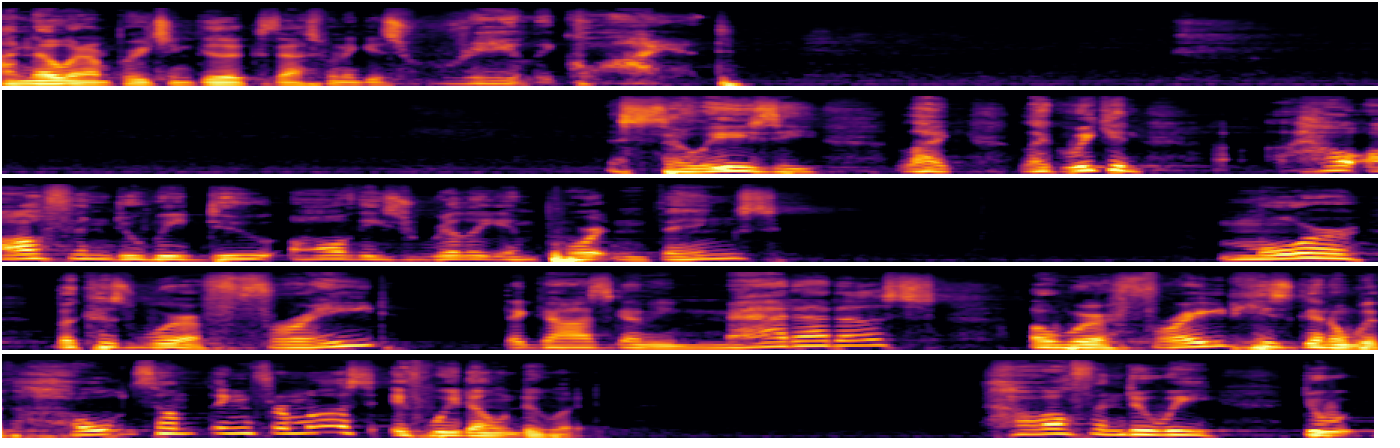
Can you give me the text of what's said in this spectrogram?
I know when I'm preaching good because that's when it gets really quiet. It's so easy. Like, like we can, how often do we do all these really important things? More because we're afraid that God's gonna be mad at us, or we're afraid He's gonna withhold something from us if we don't do it. How often do we do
